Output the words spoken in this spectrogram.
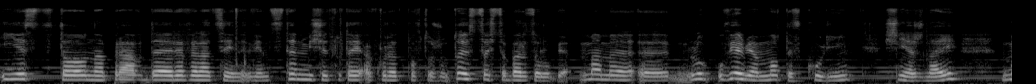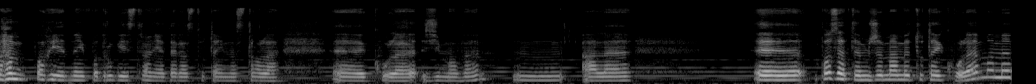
i jest to naprawdę rewelacyjny, więc ten mi się tutaj akurat powtórzył. To jest coś, co bardzo lubię. Mamy, e, lub, uwielbiam motyw kuli śnieżnej, Mam po jednej i po drugiej stronie teraz tutaj na stole e, kule zimowe, mm, ale e, poza tym, że mamy tutaj kule, mamy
